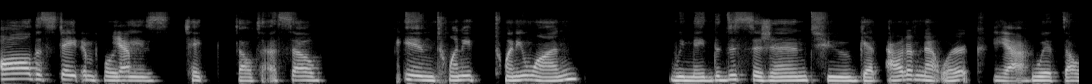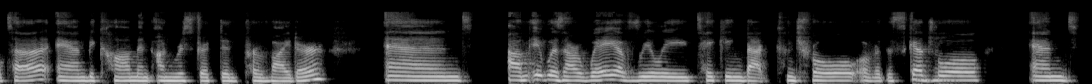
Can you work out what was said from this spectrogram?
all the state employees yep. take Delta. So in 2021, we made the decision to get out of network yeah. with Delta and become an unrestricted provider. And um, it was our way of really taking back control over the schedule mm-hmm. and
